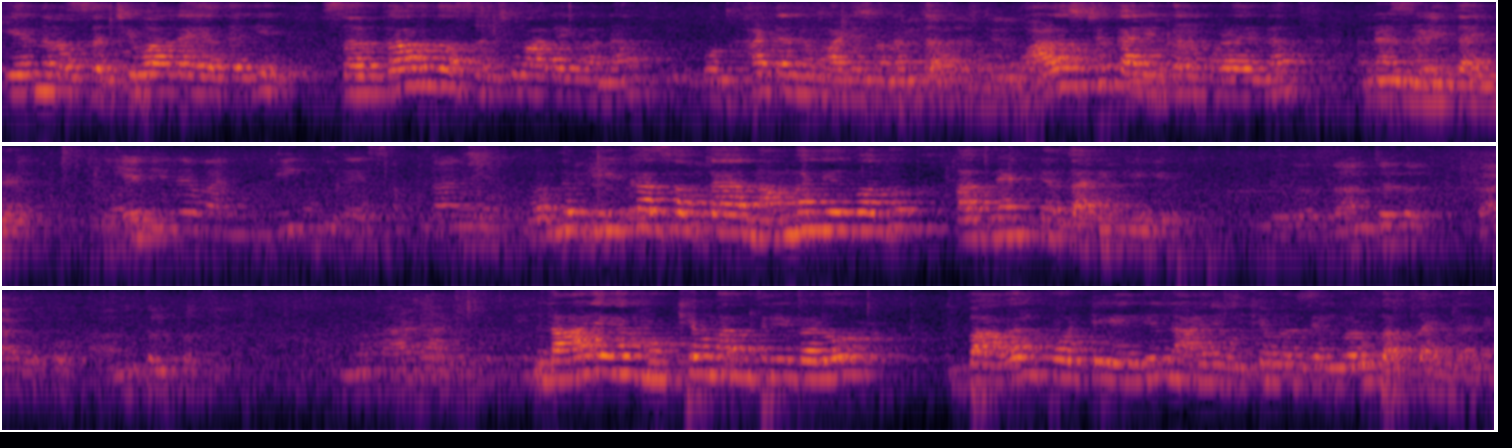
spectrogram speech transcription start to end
ಕೇಂದ್ರ ಸಚಿವಾಲಯದಲ್ಲಿ ಸರ್ಕಾರದ ಸಚಿವಾಲಯವನ್ನು ಉದ್ಘಾಟನೆ ಮಾಡಿದ ನಂತರ ಬಹಳಷ್ಟು ಕಾರ್ಯಕ್ರಮಗಳನ್ನು ನಾನು ನಡೀತಾ ಇವೆ. ಒಂದು ವೀಕ್ ಸಪ್ತಾಹ? ನಮ್ಮಲ್ಲಿರ್ಬೋದು ಹದಿನೆಂಟನೇ ತಾರೀಕಿಗೆ. ನಾಳೆ ಮುಖ್ಯಮಂತ್ರಿಗಳು ಬಾಗಲಕೋಟೆಯಲ್ಲಿ ನಾಳೆ ಮುಖ್ಯಮಂತ್ರಿಗಳು ಬರ್ತಾ ಇದ್ದಾರೆ.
